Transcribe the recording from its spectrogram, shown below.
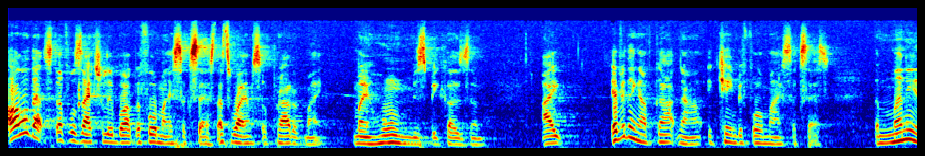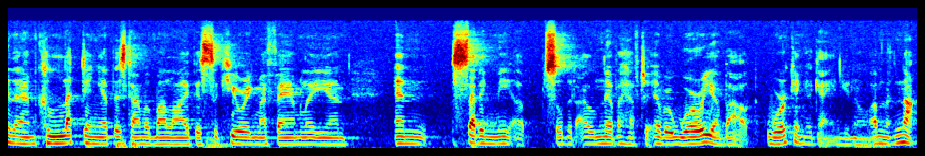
all of that stuff was actually bought before my success. That's why I'm so proud of my my home is because um, I everything I've got now it came before my success. The money that I'm collecting at this time of my life is securing my family and and setting me up so that I'll never have to ever worry about working again. You know, I'm not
